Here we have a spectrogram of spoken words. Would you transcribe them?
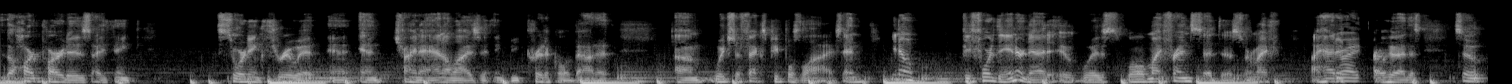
the hard part is, I think, sorting through it and, and, trying to analyze it and be critical about it, um, which affects people's lives. And you know, before the internet, it was well, my friend said this, or my I had a right. who had this. So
